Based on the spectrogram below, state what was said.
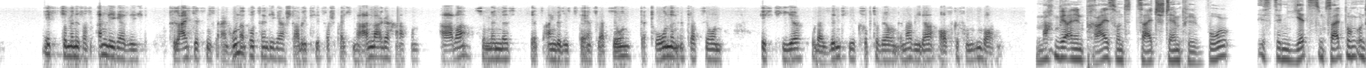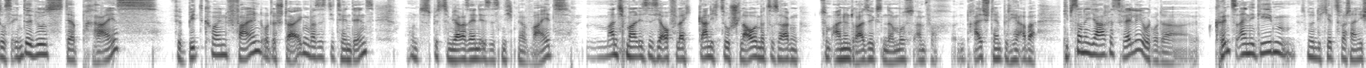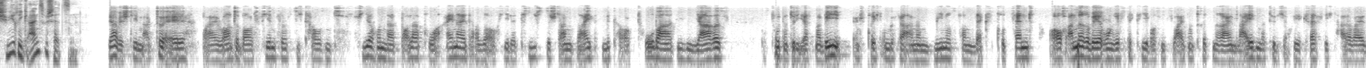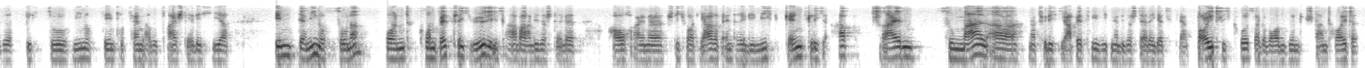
ist zumindest aus Anlegersicht vielleicht jetzt nicht ein hundertprozentiger stabilitätsversprechender Anlagehafen, aber zumindest jetzt angesichts der Inflation, der drohenden Inflation, ist hier oder sind hier Kryptowährungen immer wieder aufgefunden worden. Machen wir einen Preis- und Zeitstempel. Wo ist denn jetzt zum Zeitpunkt unseres Interviews der Preis für Bitcoin fallen oder steigen? Was ist die Tendenz? Und bis zum Jahresende ist es nicht mehr weit. Manchmal ist es ja auch vielleicht gar nicht so schlau, immer zu sagen, zum 31. da muss einfach ein Preisstempel her. Aber gibt es noch eine Jahresrallye oder könnte es eine geben? Ist nur nicht jetzt wahrscheinlich schwierig einzuschätzen. Ja, wir stehen aktuell bei roundabout 54.400 Dollar pro Einheit, also auch hier der tiefste Stand seit Mitte Oktober diesen Jahres. Das tut natürlich erstmal weh, entspricht ungefähr einem Minus von 6 Prozent. Auch andere Währungen, respektive aus dem zweiten und dritten Reihen, leiden natürlich auch hier kräftig, teilweise bis zu minus 10 Prozent, also zweistellig hier in der Minuszone. Und grundsätzlich würde ich aber an dieser Stelle auch eine Stichwort Jahresendregel nicht gänzlich abschreiben, zumal aber natürlich die Abwärtsrisiken an dieser Stelle jetzt ja deutlich größer geworden sind, Stand heute.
